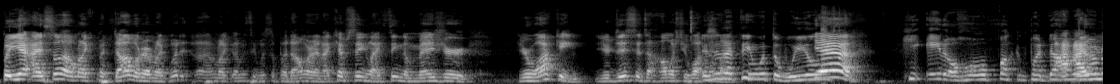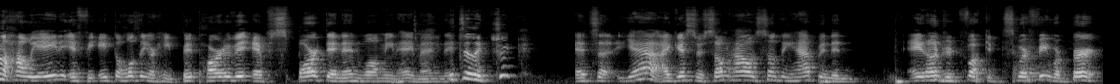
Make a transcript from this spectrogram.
But yeah, I saw. I'm like pedometer. I'm like, what? I'm like, let me see, what's the pedometer? And I kept saying like thing to measure your walking, your distance, and how much you walk. Isn't I'm that like, thing with the wheel? Yeah. He ate a whole fucking pedometer. I, I don't know how he ate it. If he ate the whole thing or he bit part of it, it sparked, and then well, I mean, hey man, it- It's electric. It's a yeah. I guess there's somehow something happened and 800 fucking square feet were burnt.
